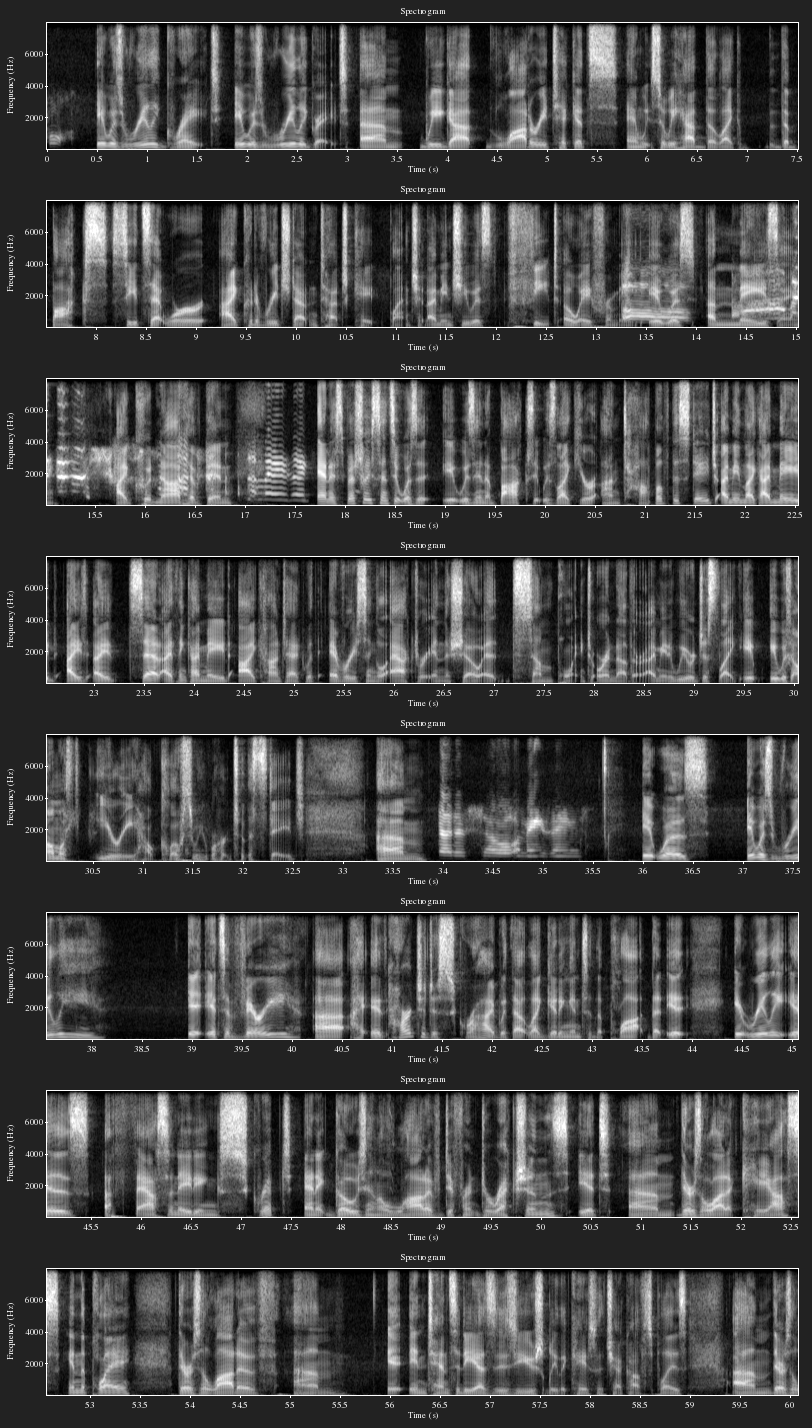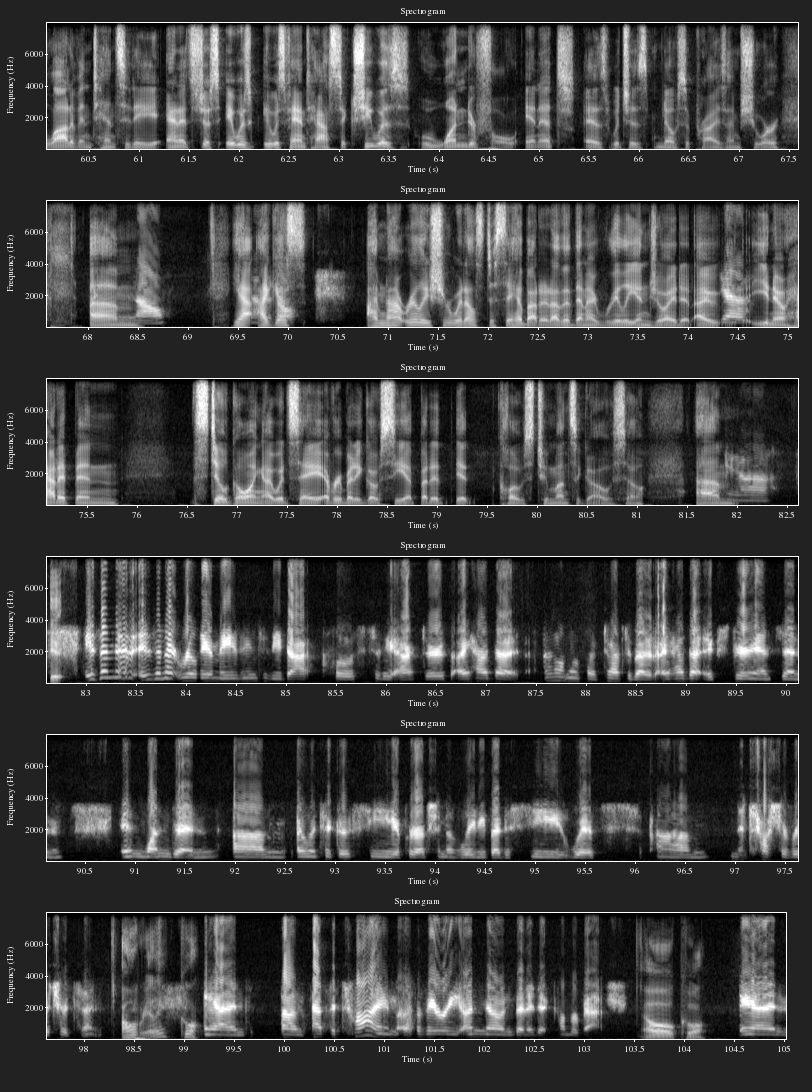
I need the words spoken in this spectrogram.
cool. it was really great. It was really great. Um, we got lottery tickets, and we, so we had the like the box seats that were. I could have reached out and touched Cate Blanchett. I mean, she was feet away from me. it was amazing. I could not have been amazing. and especially since it was a it was in a box it was like you're on top of the stage i mean like i made i i said i think i made eye contact with every single actor in the show at some point or another i mean we were just like it, it was almost eerie how close we were to the stage um, That is so amazing. it was it was really it, it's a very uh, it's hard to describe without like getting into the plot, but it it really is a fascinating script, and it goes in a lot of different directions. It um, there's a lot of chaos in the play. There's a lot of um, intensity, as is usually the case with Chekhov's plays. Um, there's a lot of intensity, and it's just it was it was fantastic. She was wonderful in it, as which is no surprise, I'm sure. Um, No. Yeah, Not I guess I'm not really sure what else to say about it other than I really enjoyed it. I, Yeah. you know, had it been still going, I would say everybody go see it, but it, it closed two months ago. So, um, Yeah. it, Isn't it isn't it really amazing to be that close to the actors? I had that I don't know if I've talked about it. I had that experience in in London. Um, I went to go see a production of Lady by the Sea with um, Natasha Richardson. oh, really? Cool. And um, at the time, a very unknown Benedict Cumberbatch. Oh, cool. and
